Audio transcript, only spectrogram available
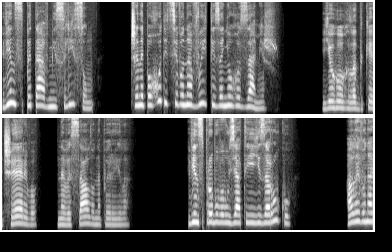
Він спитав міс Лісом, чи не погодиться вона вийти за нього заміж. Його гладке черево нависало на перила. Він спробував узяти її за руку, але вона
